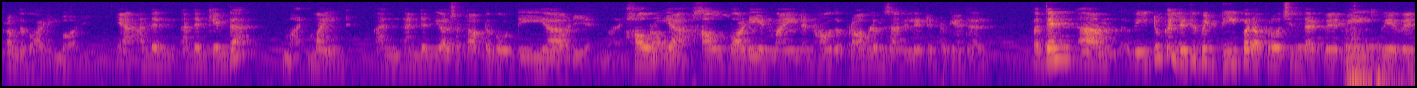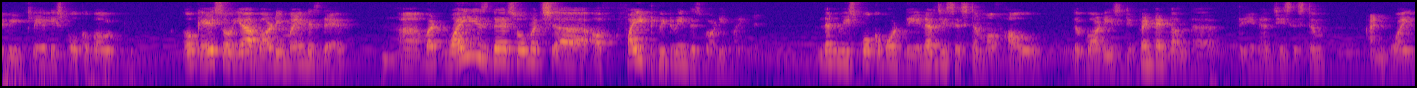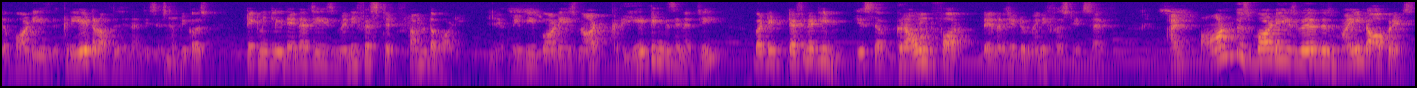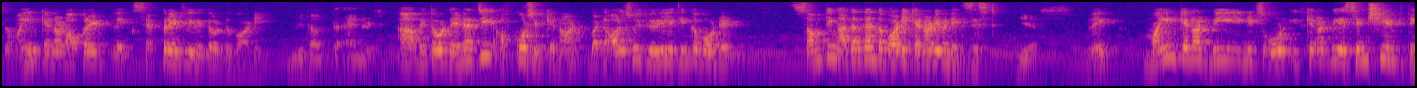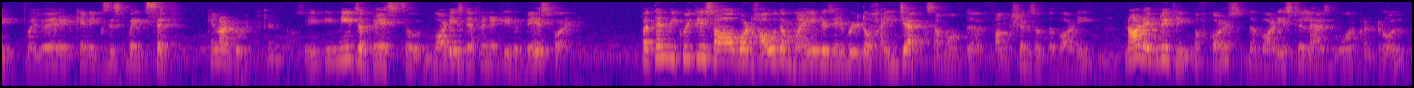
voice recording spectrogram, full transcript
from the body. Body, Yeah, and then and then came the mind, mind, and and then we also talked about the uh, body and mind. how yeah how body and mind and how the problems are related together but then um, we took a little bit deeper approach in that where we where, where we clearly spoke about okay so yeah body mind is there Hmm. uh, but why is there so much uh, of fight between this body mind then we spoke about the energy system of how the body is dependent on the, the energy system and why the body is the creator of this energy system Hmm. because technically the energy is manifested from the body Yes. maybe body is not creating this energy but it definitely is a ground for the energy to manifest itself Yes. and on this body is where this mind operates the mind cannot operate like separately without the body without the energy. uh, without the energy of course it cannot but also if you really think about it something other than the body cannot even exist Yes. right mind cannot be in its own it cannot be a sentient thing where it can exist by itself cannot do it Cannot. so it, it needs a base so body is definitely the base for it but then we quickly saw about how the mind is able to hijack some of the functions of the body. Hmm. not everything of course. The body still has more control.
